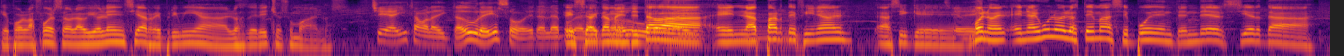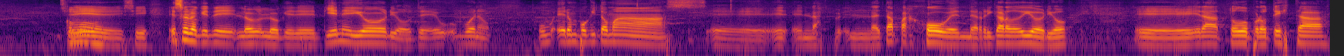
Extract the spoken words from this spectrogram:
que por la fuerza o la violencia reprimía los derechos humanos. Che, ahí estaba la dictadura y eso era la época Exactamente, de la dictadura, estaba ahí. en la Mm. parte final, así que, Sí. bueno, en, en algunos de los temas se puede entender cierta... Sí, sí. Eso es lo que te, lo, lo que tiene Iorio. Te- bueno, un- era un poquito más eh, en, la, la etapa joven de Ricardo Iorio. eh, era todo protesta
